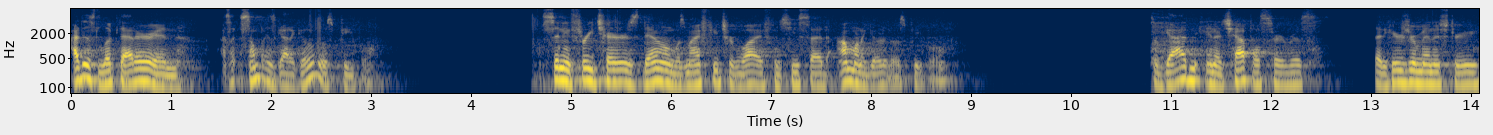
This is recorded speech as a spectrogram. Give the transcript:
I just looked at her and I was like, somebody's got to go to those people. Sitting three chairs down was my future wife, and she said, I'm going to go to those people. So God, in a chapel service, said, Here's your ministry,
